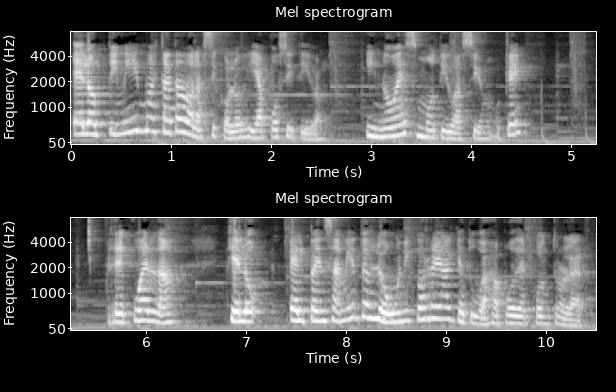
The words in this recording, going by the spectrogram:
El optimismo está atado a la psicología positiva y no es motivación, ¿ok? Recuerda que lo, el pensamiento es lo único real que tú vas a poder controlar,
